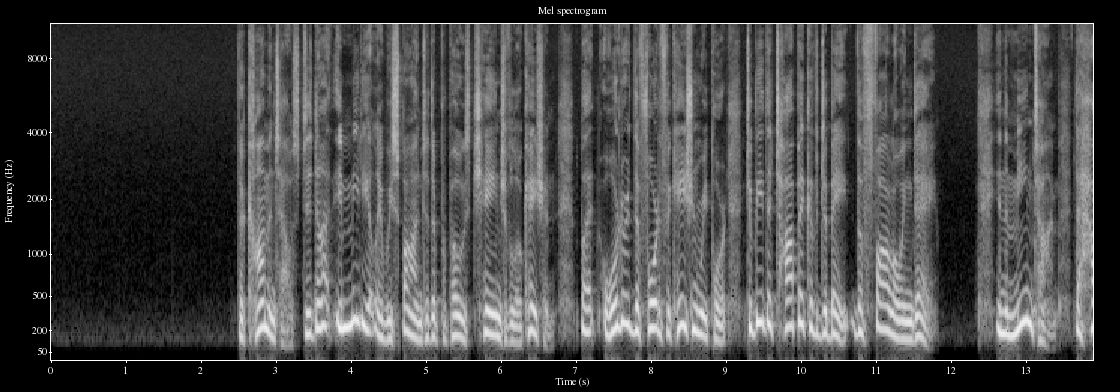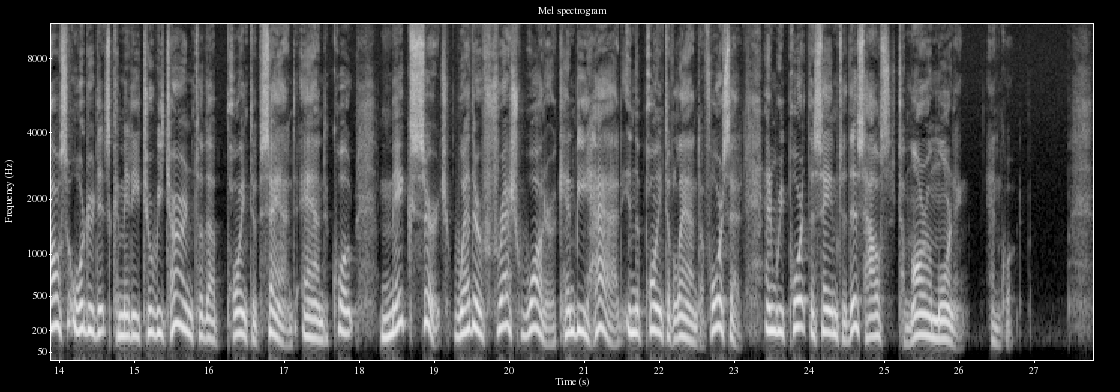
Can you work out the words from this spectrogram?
The Commons House did not immediately respond to the proposed change of location, but ordered the fortification report to be the topic of debate the following day. In the meantime, the House ordered its committee to return to the point of sand and, quote, make search whether fresh water can be had in the point of land aforesaid, and report the same to this House tomorrow morning, end quote.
